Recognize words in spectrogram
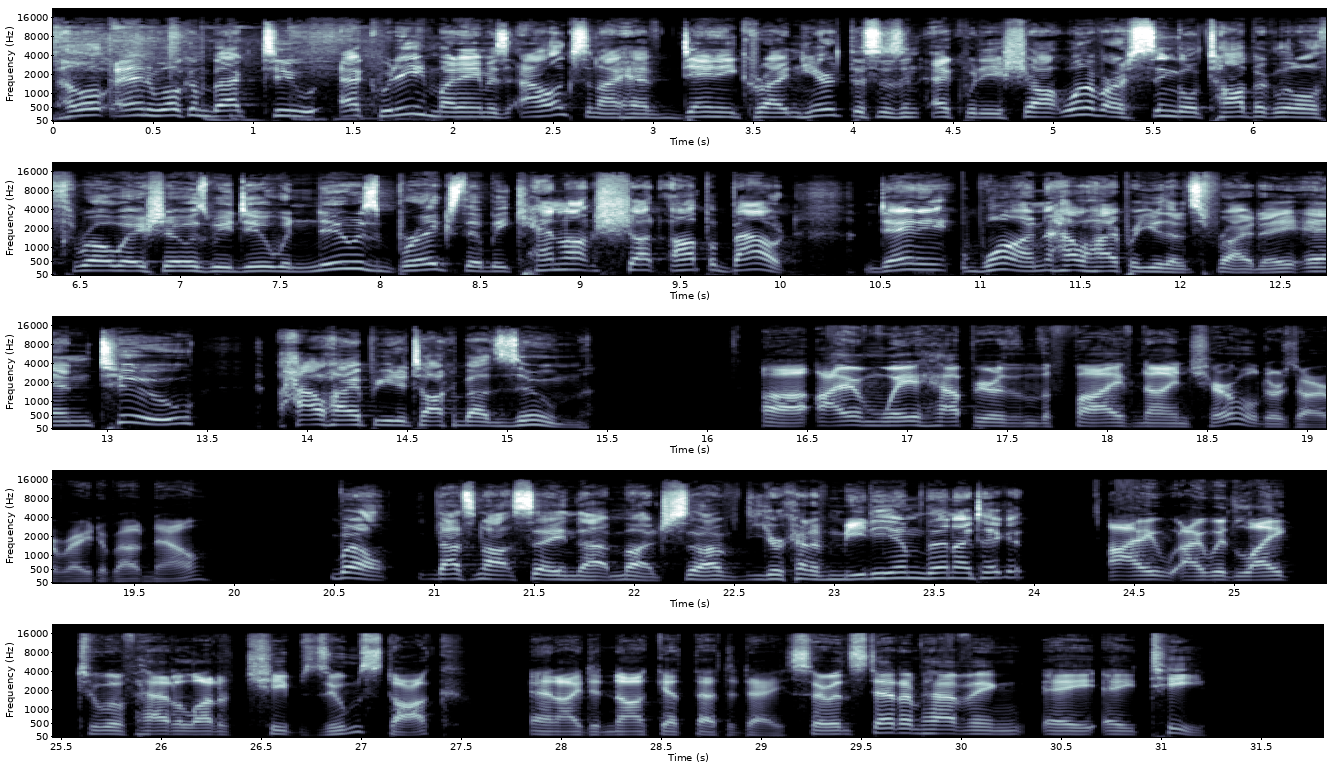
Hello and welcome back to Equity. My name is Alex and I have Danny Crichton here. This is an Equity Shot, one of our single topic little throwaway shows we do when news breaks that we cannot shut up about. Danny, one, how hype are you that it's Friday? And two, how hype are you to talk about Zoom? Uh, I am way happier than the five nine shareholders are right about now. Well, that's not saying that much. So you're kind of medium then, I take it? I, I would like to have had a lot of cheap Zoom stock, and I did not get that today. So instead, I'm having a, a tea.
